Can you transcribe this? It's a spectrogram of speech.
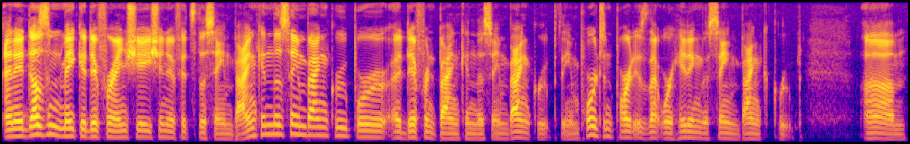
and it doesn't make a differentiation if it's the same bank in the same bank group or a different bank in the same bank group. The important part is that we're hitting the same bank group. Um,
